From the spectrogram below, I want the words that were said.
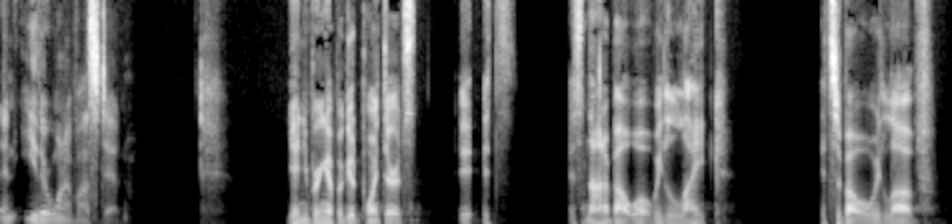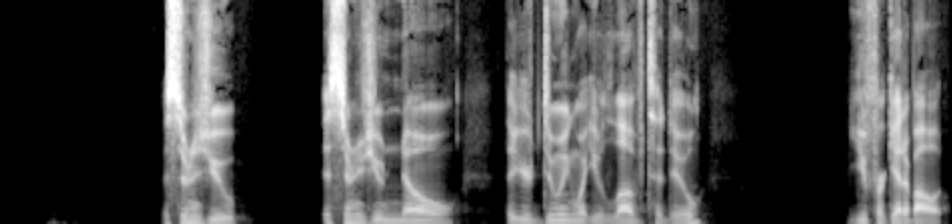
than either one of us did? Yeah, and you bring up a good point there. It's it, it's it's not about what we like. It's about what we love. As soon as you as soon as you know that you're doing what you love to do, you forget about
